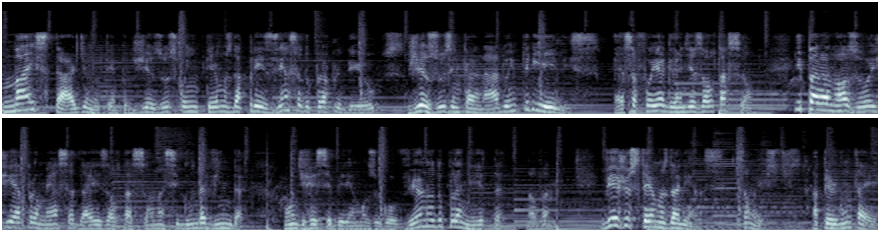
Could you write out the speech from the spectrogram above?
Mais tarde, no tempo de Jesus, foi em termos da presença do próprio Deus, Jesus encarnado entre eles. Essa foi a grande exaltação. E para nós hoje é a promessa da exaltação na segunda vinda, onde receberemos o governo do planeta novamente. Veja os termos da aliança, são estes. A pergunta é:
